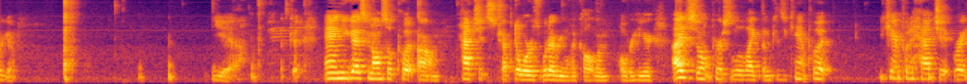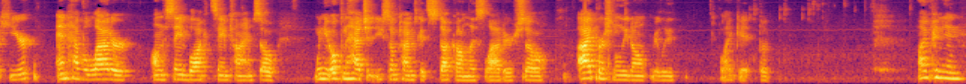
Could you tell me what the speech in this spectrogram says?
We go. Yeah, that's good. And you guys can also put um, hatchets, trapdoors, whatever you want to call them, over here. I just don't personally like them because you can't put you can't put a hatchet right here and have a ladder on the same block at the same time. So when you open the hatchet, you sometimes get stuck on this ladder. So I personally don't really like it, but My opinion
